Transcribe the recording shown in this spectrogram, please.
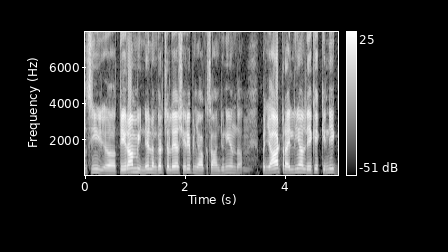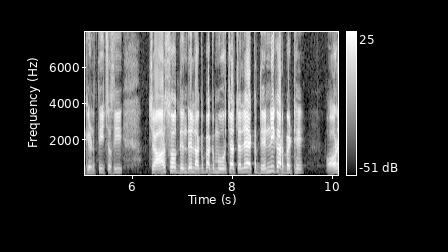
ਅਸੀਂ ਅ, 13 ਮਹੀਨੇ ਲੰਗਰ ਚੱਲਿਆ ਸ਼ੇਰੇ ਪੰਜਾਬ ਕਿਸਾਨ ਯੂਨੀਅਨ ਦਾ। 50 ਟਰੈਲੀਆਂ ਲੈ ਕੇ ਕਿੰਨੀ ਗਿਣਤੀ ਚ ਅਸੀਂ 400 ਦਿਨ ਦੇ ਲਗਭਗ ਮੋਰਚਾ ਚੱਲਿਆ ਇੱਕ ਦਿਨ ਹੀ ਘਰ ਬੈਠੇ। ਔਰ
